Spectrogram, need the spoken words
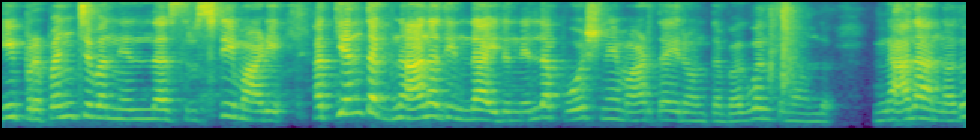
ಈ ಪ್ರಪಂಚವನ್ನೆಲ್ಲ ಸೃಷ್ಟಿ ಮಾಡಿ ಅತ್ಯಂತ ಜ್ಞಾನದಿಂದ ಇದನ್ನೆಲ್ಲ ಪೋಷಣೆ ಮಾಡ್ತಾ ಇರೋವಂಥ ಭಗವಂತನ ಒಂದು ಜ್ಞಾನ ಅನ್ನೋದು.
